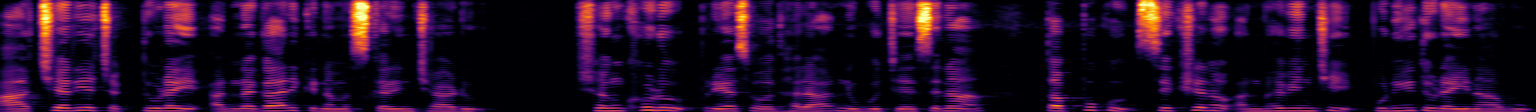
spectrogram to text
ఆశ్చర్యచక్తుడై అన్నగారికి నమస్కరించాడు. శంఖుడు ప్రియసోదర నువ్వు చేసిన తప్పుకు శిక్షను అనుభవించి పునీతుడైనావు.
